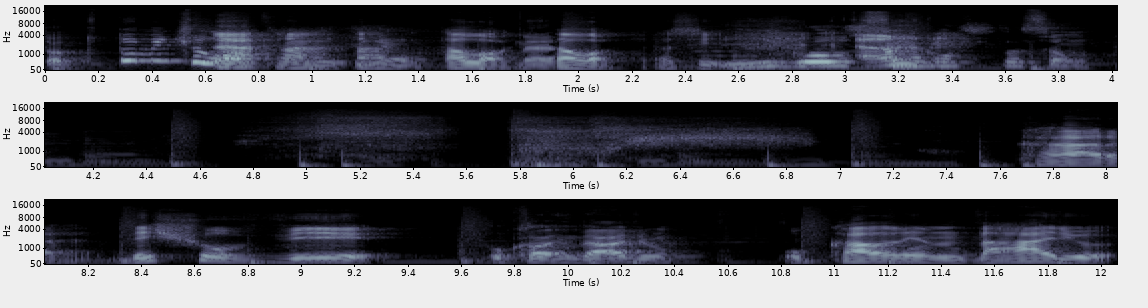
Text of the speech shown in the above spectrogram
Tá totalmente lock, Ah, tá, minha tá, opinião. tá lock, né? tá lock. Assim, Eagles sem contestação. cara, deixa eu ver O calendário, o calendário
